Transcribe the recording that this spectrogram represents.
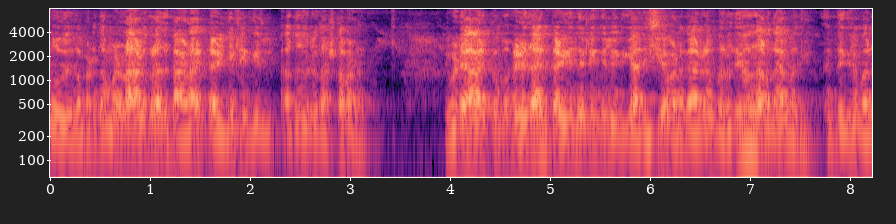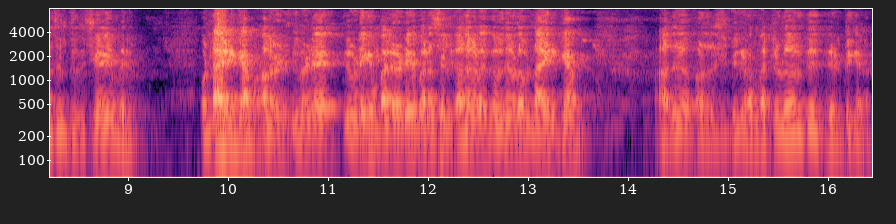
ഭൂമികപ്പെടണം നമ്മളുടെ ആളുകൾ അത് കാണാൻ കഴിഞ്ഞില്ലെങ്കിൽ അതൊരു നഷ്ടമാണ്. ഇവിടെ ആർക്കും എഴുതാൻ കഴിയുന്നില്ലെങ്കിൽ എനിക്ക് അതിശയമാണ്. കാരണം വെറുതെ ഒന്ന് നടന്നാൽ മതി. എന്തെങ്കിലും മനസ്സിൽ തീർച്ചയായും വരും. ഉണ്ടായിരിക്കാം. അവർ ഇവിടെ ഇവിടെയും പലരുടെയും മനസ്സിൽ കഥകളും കവിതകളും ഉണ്ടായിരിക്കാം. അത് പ്രദർശിപ്പിക്കണം. മറ്റുള്ളവർക്ക് കേൾപ്പിക്കണം.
